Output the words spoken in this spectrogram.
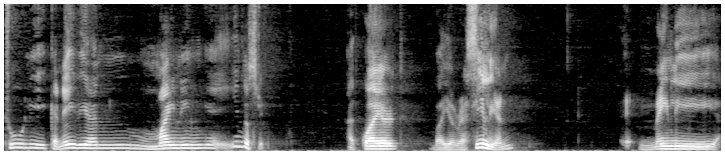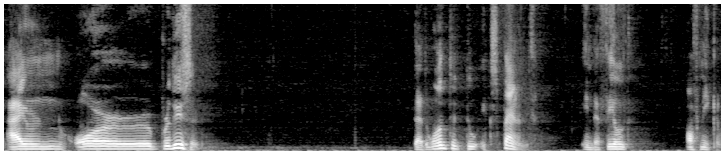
truly Canadian mining industry, acquired by a Brazilian, eh, mainly iron ore producer, that wanted to expand in the field of nickel.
